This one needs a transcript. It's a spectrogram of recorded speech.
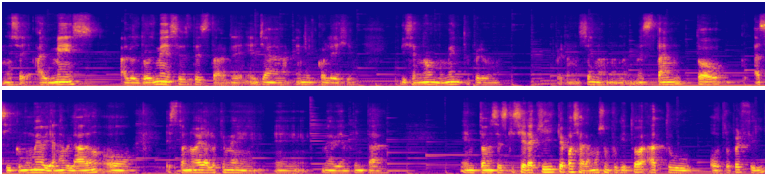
no sé, al mes, a los dos meses de estar eh, ya en el colegio, dicen, no, un momento, pero, pero no sé, no, no, no, es tanto así como me habían hablado o esto no era lo que me, eh, me habían pintado. Entonces quisiera aquí que pasáramos un poquito a, tu otro perfil,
